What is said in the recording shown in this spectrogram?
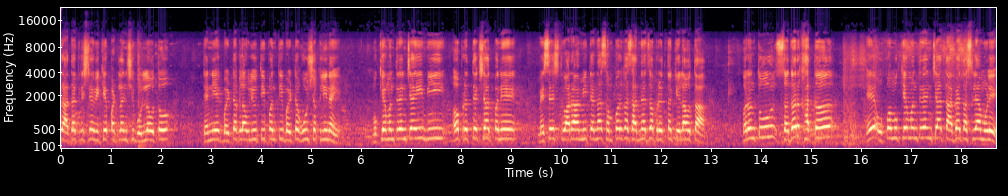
राधाकृष्ण विखे पाटलांशी बोललो होतो. त्यांनी एक बैठक लावली होती पण ती बैठक होऊ शकली नाही. मुख्यमंत्र्यांच्याही मी अप्रत्यक्षातपणे मेसेजद्वारा मी त्यांना संपर्क साधण्याचा प्रयत्न केला होता. परंतु सदर खातं हे उपमुख्यमंत्र्यांच्या ताब्यात असल्यामुळे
